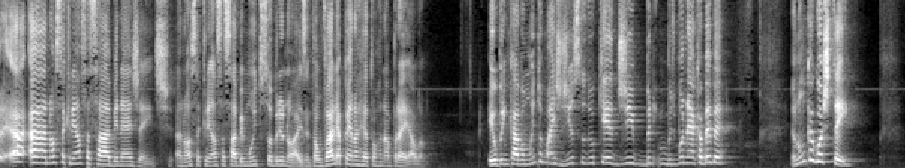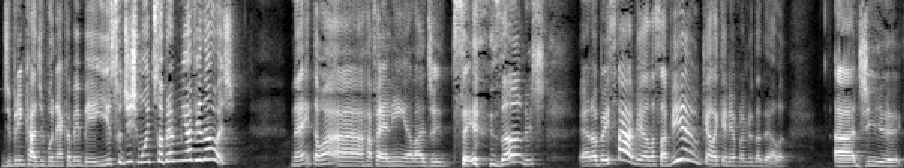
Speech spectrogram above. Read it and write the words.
a, a, nossa criança sabe, né, gente? A nossa criança sabe muito sobre nós, então vale a pena retornar para ela. Eu brincava muito mais disso do que de, de boneca bebê. Eu nunca gostei de brincar de boneca bebê e isso diz muito sobre a minha vida hoje. Né? Então a, a Rafaelinha lá de seis anos era bem sábia, ela sabia o que ela queria para a vida dela. A de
